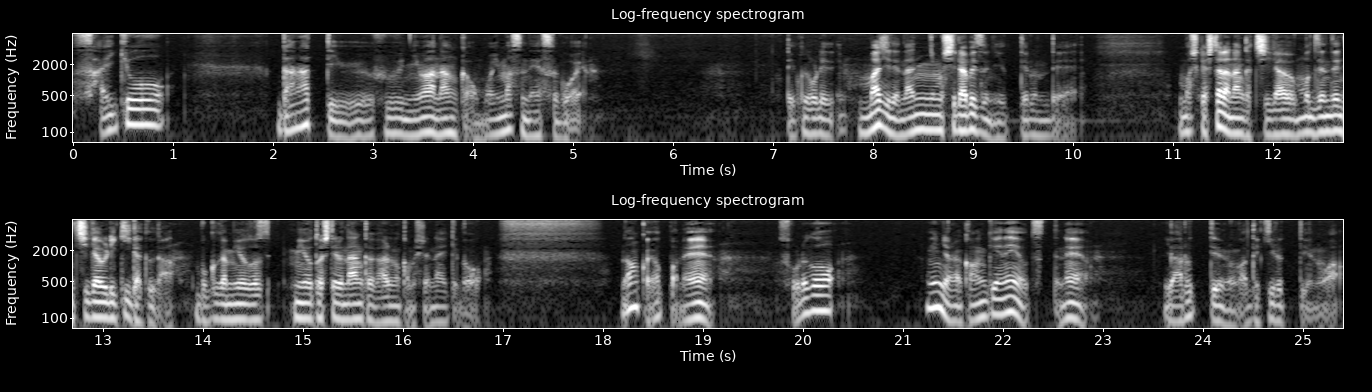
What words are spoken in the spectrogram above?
最強だなっていう風にはなんか思いますね、すごい。で、これ、マジで何にも調べずに言ってるんで、もしかしたらなんか違う、もう全然違う力学が、僕が見落と見落としてるなんかがあるのかもしれないけど、なんかやっぱね、それがいいんじゃない関係ねえよっつってね、やるっていうのができるっていうのは、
